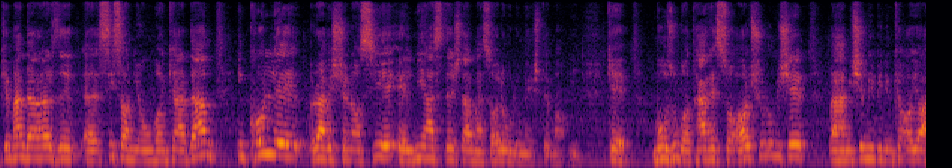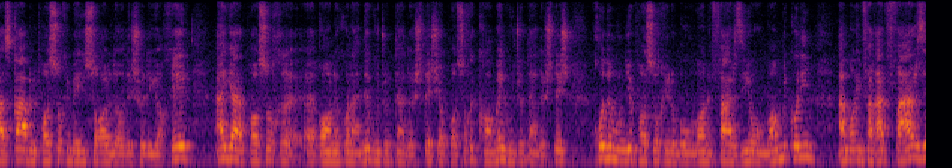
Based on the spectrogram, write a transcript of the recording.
که من در عرض سی ثانیه عنوان کردم این کل روش شناسی علمی هستش در مسائل علوم اجتماعی که موضوع با طرح سوال شروع میشه و همیشه می‌بینیم که آیا از قبل پاسخی به این سوال داده شده یا خیر. اگر پاسخ قانع کننده وجود نداشتش یا پاسخ کامل وجود نداشتش خودمون یه پاسخی رو به عنوان فرضی عنوان می‌کنیم. اما این فقط فرض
